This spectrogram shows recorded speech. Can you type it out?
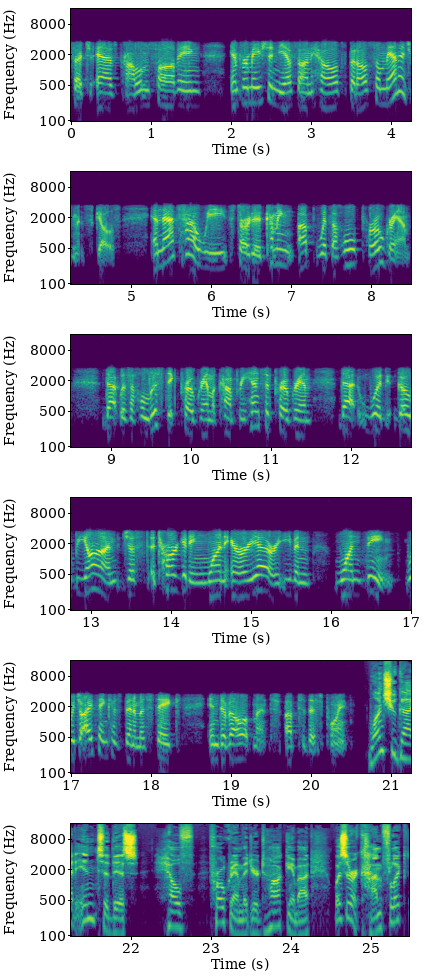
such as problem solving, information, yes, on health, but also management skills. And that's how we started coming up with a whole program that was a holistic program, a comprehensive program that would go beyond just targeting one area or even one theme, which I think has been a mistake in development up to this point. Once you got into this health program that you're talking about, was there a conflict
